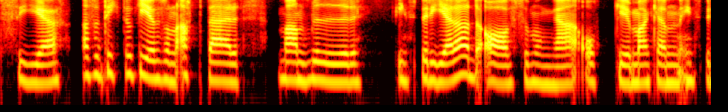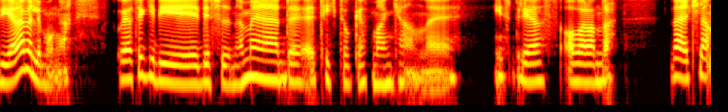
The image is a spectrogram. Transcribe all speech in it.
se... Alltså TikTok är en sån app där man blir inspirerad av så många och man kan inspirera väldigt många. Och Jag tycker det är det fina med eh, TikTok, att man kan eh, inspireras av varandra. Verkligen.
